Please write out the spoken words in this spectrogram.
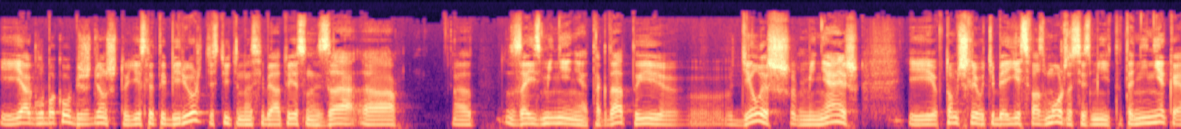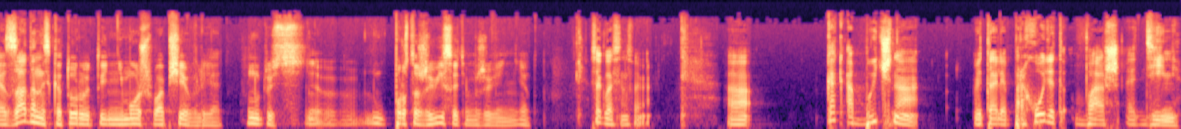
И я глубоко убежден, что если ты берешь действительно на себя ответственность за Э, за изменения, тогда ты э, делаешь, меняешь, и в том числе у тебя есть возможность изменить. Это не некая заданность, которую ты не можешь вообще влиять. Ну, то есть э, ну, просто живи с этим живи, нет. Согласен с вами. А, как обычно, Виталий, проходит ваш день,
